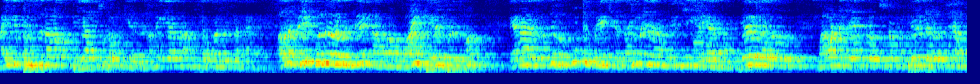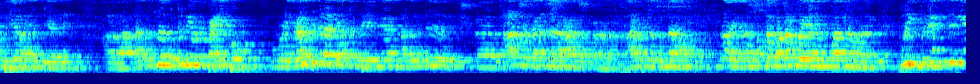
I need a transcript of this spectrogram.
மைக்கு பிடிச்சதுனால அவங்க பெரியாலும் சொல்ல முடியாது. அமைதியாக அமைதியாக உட்காந்துருக்காங்க அதெல்லாம் வெளியே கொண்டு வர்றதுக்கு நாம் வாய்ப்பு ஏற்படுத்தணும். ஏன்னா அது வந்து ஒரு கூட்டு முயற்சி. தான். தனி மனிதன முயற்சி கிடையாது. நம்ம பேரில் ஏதோ மாவட்ட செயற்குழு கூட்டம் பேரில் எழுதி நம்ம பெரிய ஆக முடியாது. அதுக்கு வந்து ஒற்றுமையோடு பயணிப்போம். உங்களுடைய கருத்துக்களை அந்த இடத்துல தெரியுங்க அது வந்து ஆஹ் சார்புற கூட சொன்னால் கூட ஏதாவது மொத்த மன்னர் கோயிலில் பார்த்தீங்கன்னா ஒரு மிக சிறிய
